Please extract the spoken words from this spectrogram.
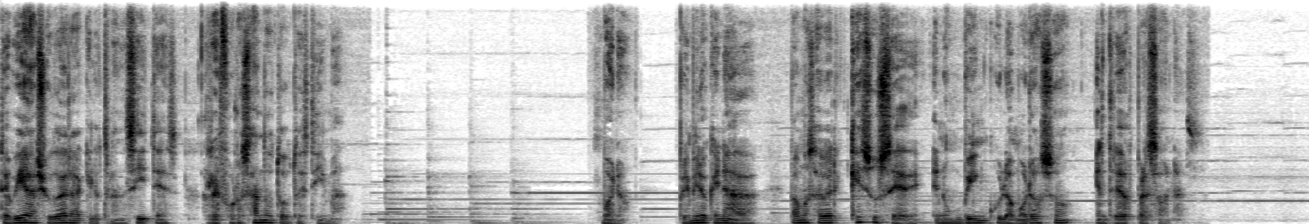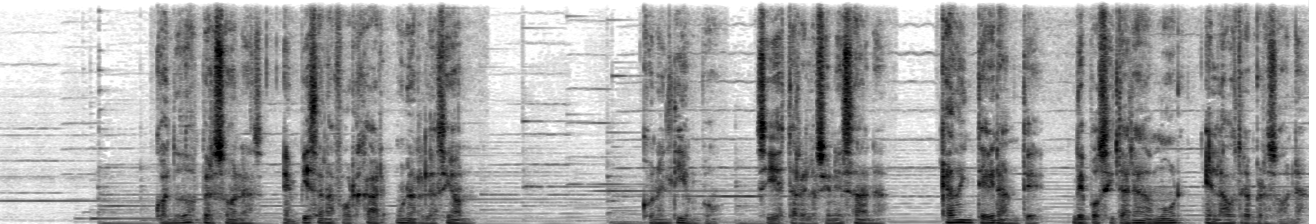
te voy a ayudar a que lo transites reforzando tu autoestima. Bueno, primero que nada, vamos a ver qué sucede en un vínculo amoroso entre dos personas. Cuando dos personas empiezan a forjar una relación, con el tiempo, si esta relación es sana, cada integrante depositará amor en la otra persona.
